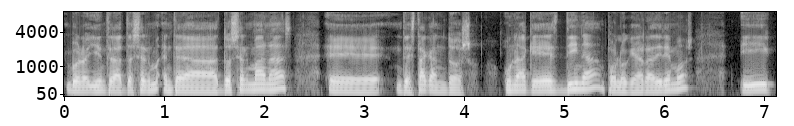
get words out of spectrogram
Bueno, y entre las dos, entre las dos hermanas eh, destacan dos. Una que es Dina, por lo que ahora diremos, y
